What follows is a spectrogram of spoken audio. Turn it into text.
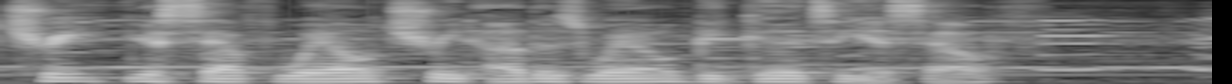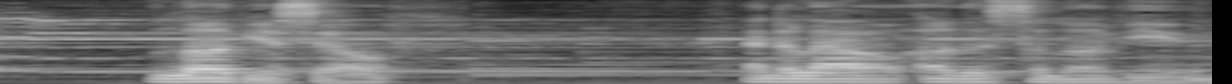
Treat yourself well, treat others well, be good to yourself love yourself and allow others to love you.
